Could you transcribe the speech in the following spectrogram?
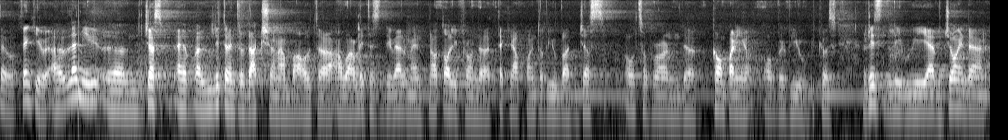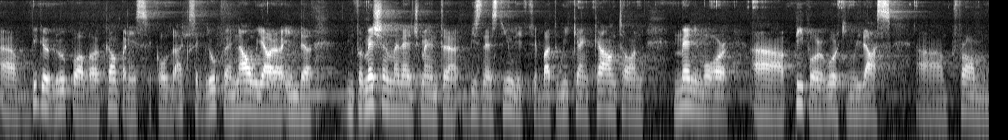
So thank you. Uh, let me um, just have a little introduction about uh, our latest development, not only from the technical point of view, but just also from the company overview, because recently we have joined a, a bigger group of uh, companies called AXE Group, and now we are in the information management uh, business unit, but we can count on many more uh, people working with us. Uh, from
